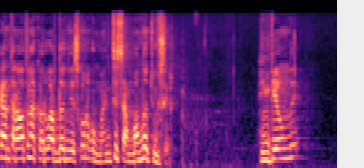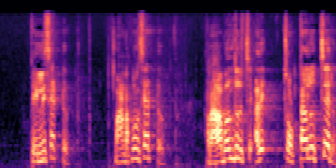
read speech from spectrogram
కానీ తర్వాత నా కరువు అర్థం చేసుకొని ఒక మంచి సంబంధం చూశారు. ఇంకేముంది? పెళ్ళి సెట్ మండపం సెట్ రాబందులు వచ్చారు అదే చుట్టాలు వచ్చారు.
